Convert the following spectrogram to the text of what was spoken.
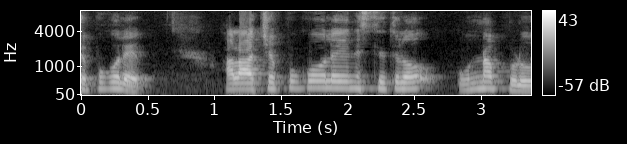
చెప్పుకోలేదు. అలా చెప్పుకోలేని స్థితిలో ఉన్నప్పుడు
